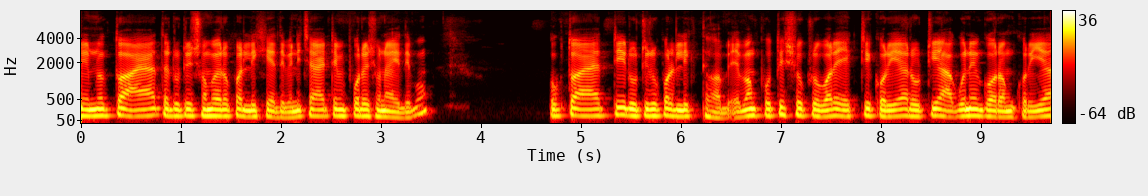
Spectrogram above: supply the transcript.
নিম্নোক্ত আয়াত রুটির সময়ের উপর লিখিয়ে দেবে। নিচে আয়াতটি আমি পরে শুনাই দেব। উক্ত আয়াতটি রুটির উপর লিখতে হবে এবং প্রতি শুক্রবারে একটি করিয়া রুটি আগুনে গরম করিয়া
